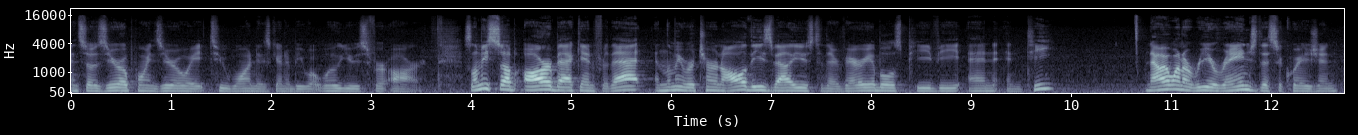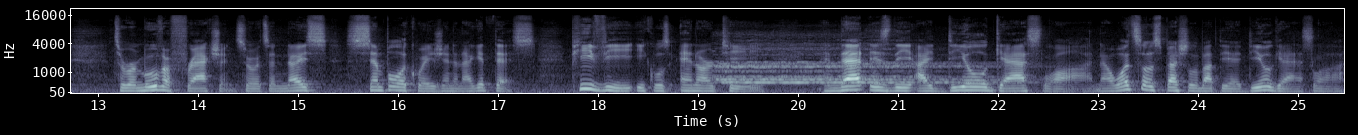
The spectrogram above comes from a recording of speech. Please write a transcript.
And so 0.0821 is going to be what we'll use for R. So let me sub R back in for that, and let me return all of these values to their variables, P, V, N, and T. Now I want to rearrange this equation to remove a fraction. So it's a nice, simple equation, and I get this. PV equals nRT. And that is the ideal gas law. Now, what's so special about the ideal gas law?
